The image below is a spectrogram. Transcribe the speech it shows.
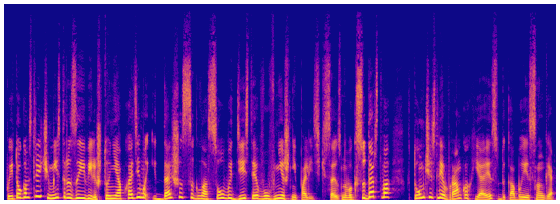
По итогам встречи министры заявили, что необходимо и дальше согласовывать действия во внешней политике союзного государства, в том числе в рамках ЕАЭС, УДКБ и СНГ.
